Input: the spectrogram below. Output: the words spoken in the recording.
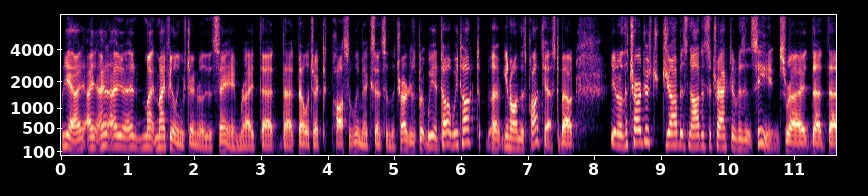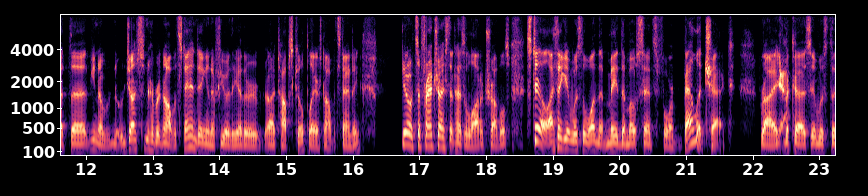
Yeah, I, I, I, my my feeling was generally the same, right? That that Belichick could possibly make sense in the Chargers, but we had talked we talked, uh, you know, on this podcast about, you know, the Chargers job is not as attractive as it seems, right? That that the you know Justin Herbert notwithstanding, and a few of the other uh, top skill players notwithstanding, you know, it's a franchise that has a lot of troubles. Still, I think it was the one that made the most sense for Belichick, right? Yeah. Because it was the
